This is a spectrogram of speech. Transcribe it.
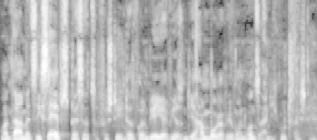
und damit sich selbst besser zu verstehen. Das wollen wir ja. Wir sind ja Hamburger. Wir wollen uns eigentlich gut verstehen.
